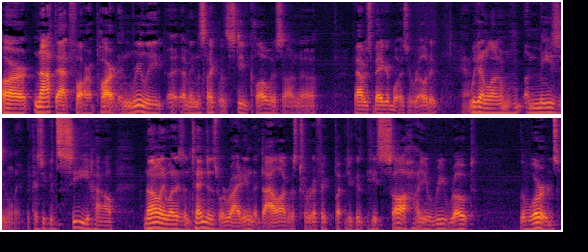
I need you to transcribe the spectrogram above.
are not that far apart. And really, I mean, it's like with Steve Kloves on uh, Fabulous Baker Boys, who wrote it. Yeah. We got along amazingly because you could see how not only what his intentions were writing, the dialogue was terrific, but you could he saw how you rewrote the words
